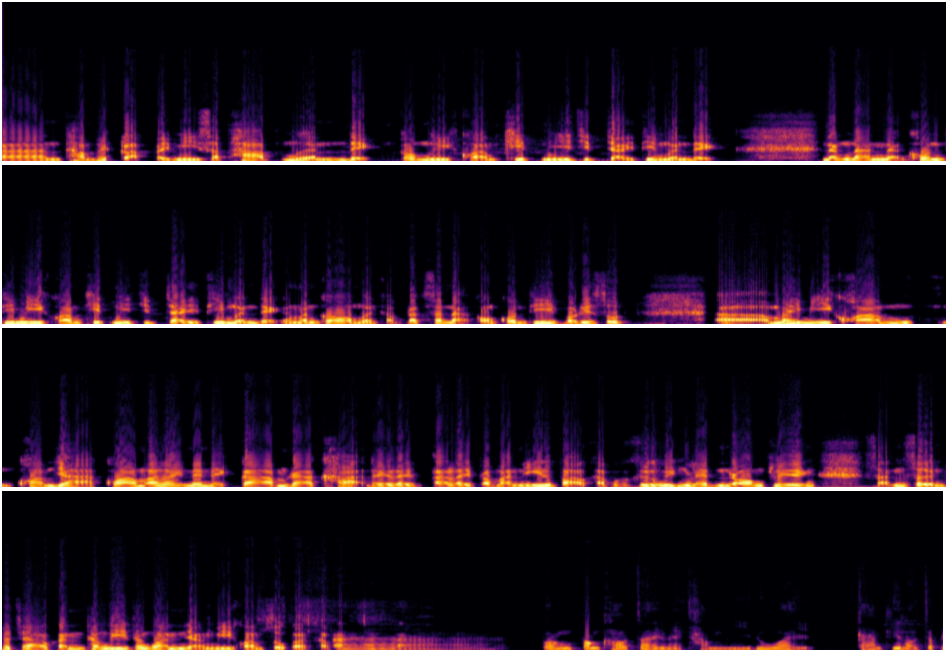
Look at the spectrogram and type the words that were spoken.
การทำให้กลับไปมีสภาพเหมือนเด็ก ก็มีความคิดมีจิตใจที่เหมือนเด็ก ดังนั้นเนี่ยคนที่มีความคิดมีจิตใจที่เหมือนเด็กมันก็เหมือนกับลักษณะของคนที่บริสุทธิ์ไม่มีความความอยากความอะไรในในกามราคะในอะไรอะไรประมาณนี้หรือเปล่าครับ ก็คือวิ่งเล่นร้องเพลงสรรเสริญพระเจ้ากันทั้งวี่ทั้งวันอย่างมีความสุขครับต้องต้องเข้าใจในคำนี้ด้วย การที่เราจะไป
